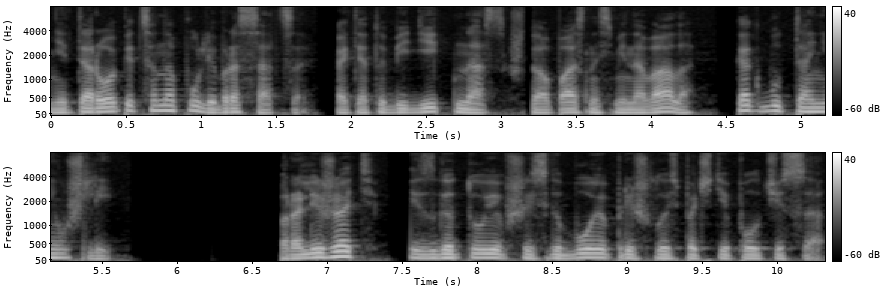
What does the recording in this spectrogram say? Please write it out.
Не торопятся на пули бросаться, хотят убедить нас, что опасность миновала, как будто они ушли. Пролежать, изготовившись к бою, пришлось почти полчаса.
